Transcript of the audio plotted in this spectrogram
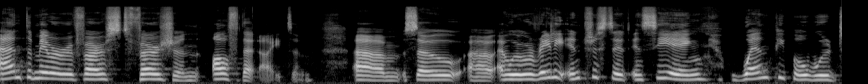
and the mirror reversed version of that item. Um, so, uh, and we were really interested in seeing when people would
